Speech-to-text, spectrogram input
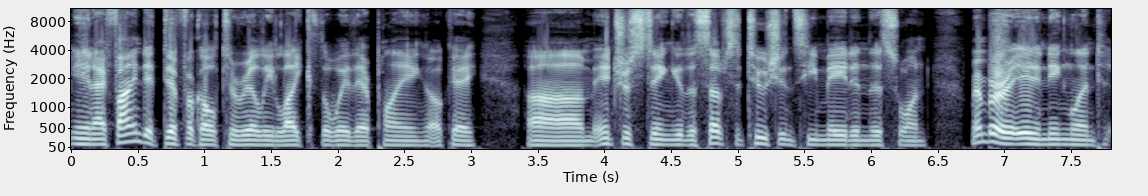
and I find it difficult to really like the way they're playing. Okay, um, interesting the substitutions he made in this one. Remember in England,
